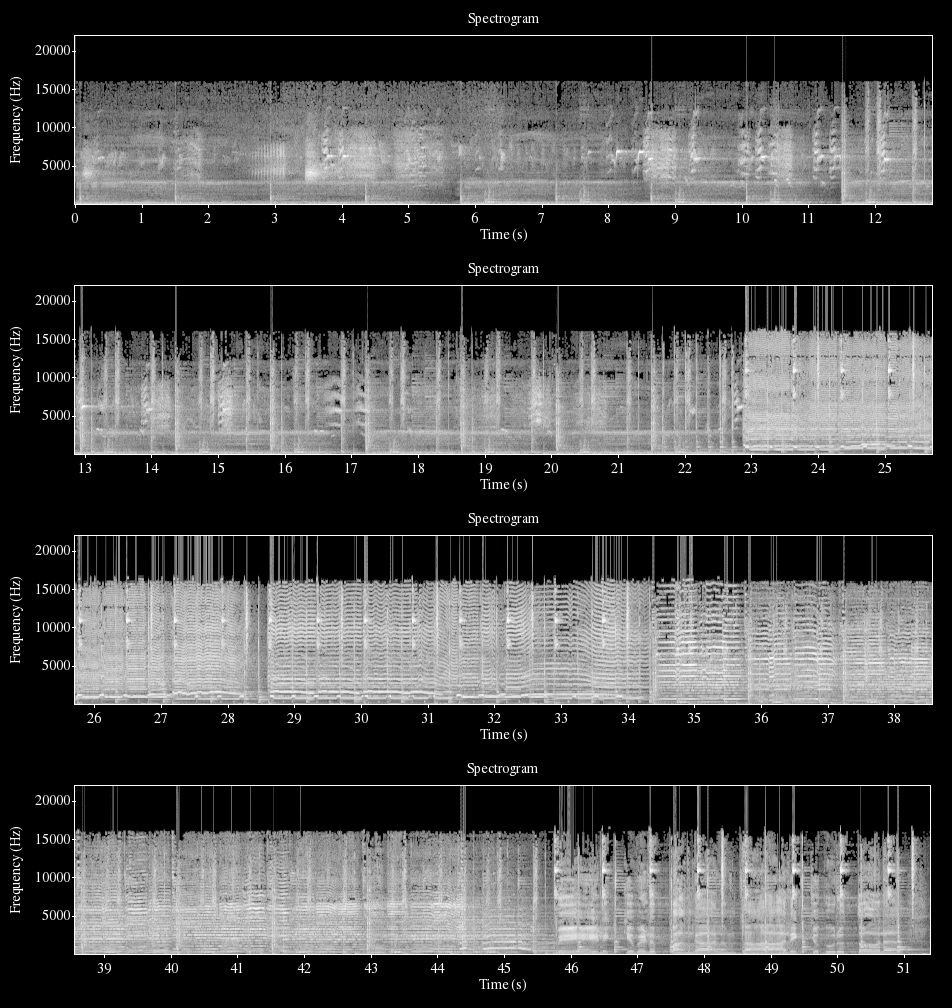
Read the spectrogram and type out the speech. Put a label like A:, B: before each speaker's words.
A: Mm-hmm. വേളിക്കു വെളുപ്പങ്കാലം താലിക്കു കുരുത്തോല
